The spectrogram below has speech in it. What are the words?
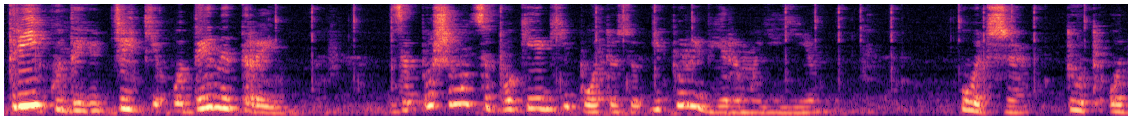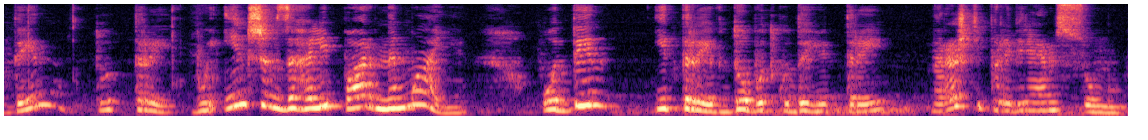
Трійку дають тільки 1 і 3. Запишемо це поки як гіпотезу і перевіримо її. Отже, тут 1, тут 3, бо інших взагалі пар немає. 1 і 3 в добутку дають 3. Нарешті перевіряємо суму.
